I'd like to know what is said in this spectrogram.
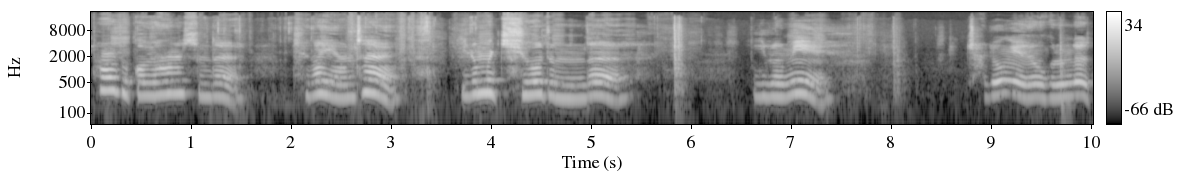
털 두꺼비 하늘수인데 제가 얘한테 이름을 지어줬는데 이름이 자룡이에요. 그런데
